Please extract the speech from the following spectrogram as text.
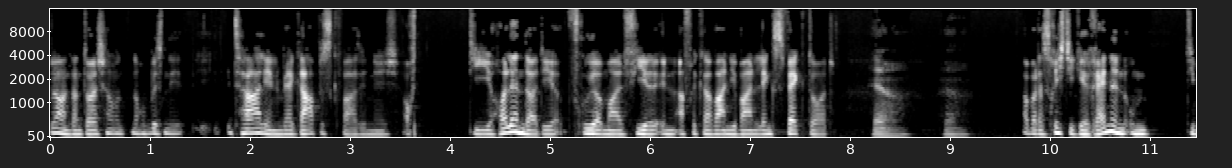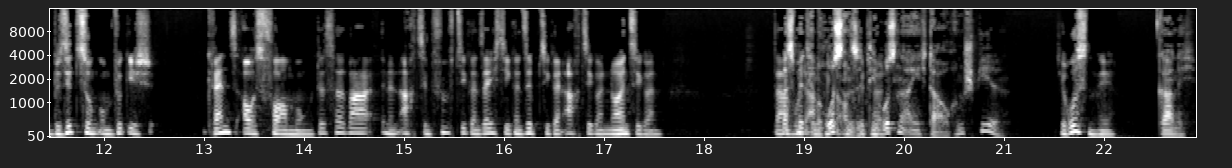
Ja, und dann Deutschland und noch ein bisschen Italien. Mehr gab es quasi nicht. Auch die Holländer, die früher mal viel in Afrika waren, die waren längst weg dort. Ja, ja. Aber das richtige Rennen um die Besitzung, um wirklich Grenzausformung, das war in den 1850ern, 60ern, 70ern, 80ern, 90ern. Da Was mit den Russen? Sind die. Russen eigentlich da auch im Spiel? Die Russen, nee. Gar nicht.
